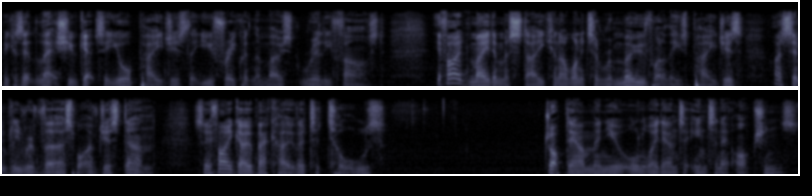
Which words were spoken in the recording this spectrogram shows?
because it lets you get to your pages that you frequent the most really fast if I'd made a mistake and I wanted to remove one of these pages I'd simply reverse what I've just done. So if I go back over to tools drop down menu all the way down to internet options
